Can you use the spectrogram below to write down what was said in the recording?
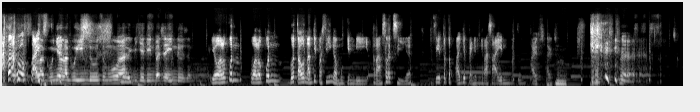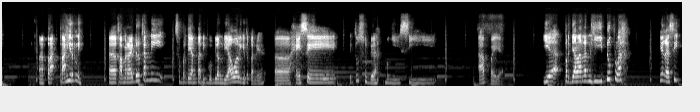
Lagunya lagu Indo semua dijadiin bahasa Indo semua. Ya walaupun walaupun gue tahu nanti pasti nggak mungkin ditranslate sih ya. Tapi tetap aja pengen ngerasain gitu vibes vibes. Nah, tra- terakhir nih, eh, Kamen Rider kan nih seperti yang tadi gue bilang di awal gitu kan ya, eh, Heise itu sudah mengisi apa ya? Ya perjalanan hidup lah, ya nggak sih?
